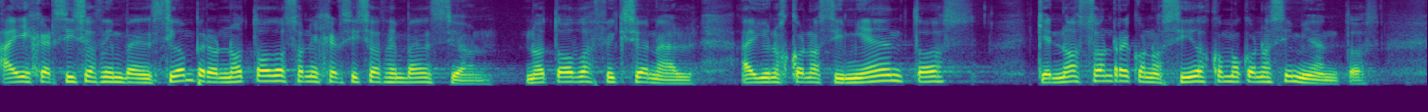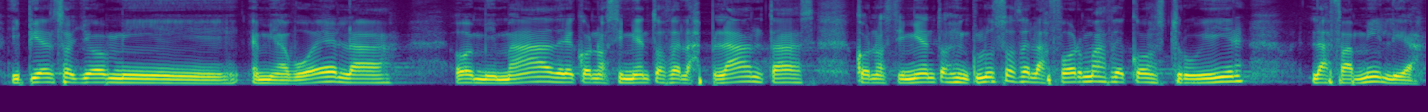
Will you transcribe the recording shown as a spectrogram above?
hay ejercicios de invención, pero no todos son ejercicios de invención, no todo es ficcional. Hay unos conocimientos que no son reconocidos como conocimientos. Y pienso yo en mi abuela, o en mi madre, conocimientos de las plantas, conocimientos incluso de las formas de construir la familia,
